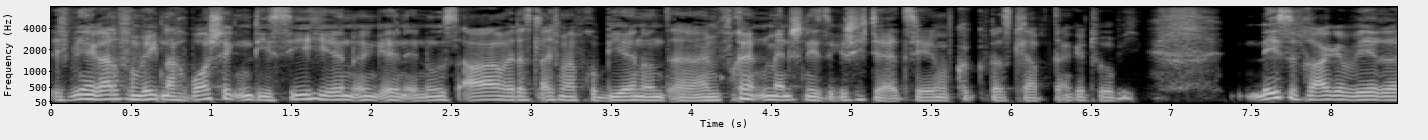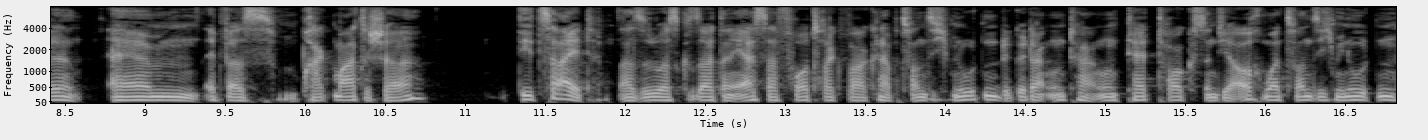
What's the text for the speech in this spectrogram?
Ich bin ja gerade vom Weg nach Washington DC hier in, in, den USA, werde das gleich mal probieren und äh, einem fremden Menschen diese Geschichte erzählen. Mal gucken, ob das klappt. Danke, Tobi. Nächste Frage wäre ähm, etwas pragmatischer die Zeit. Also du hast gesagt, dein erster Vortrag war knapp 20 Minuten, Gedankentanken, TED Talks sind ja auch immer 20 Minuten.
